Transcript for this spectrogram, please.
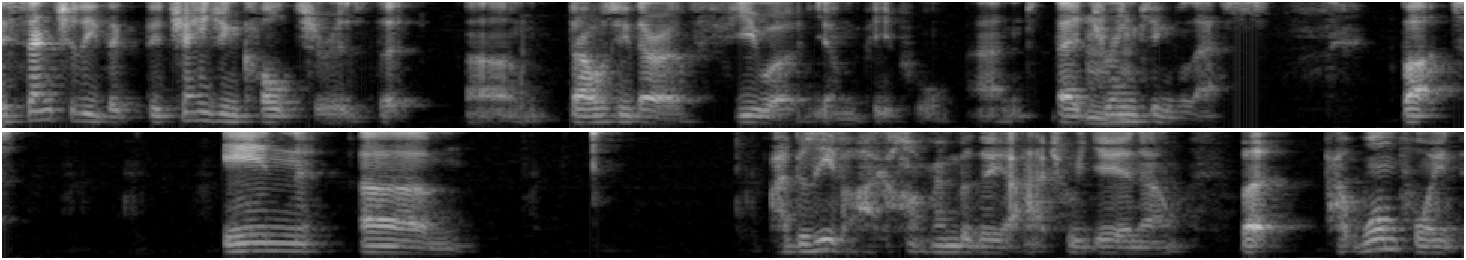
essentially, the, the changing culture is that um, obviously there are fewer young people and they're Mhm. drinking less. But in, um, I believe, I can't remember the actual year now, but at one point,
